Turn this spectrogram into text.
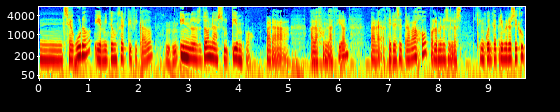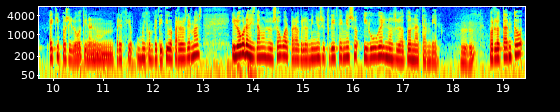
mmm, seguro y emite un certificado uh -huh. y nos dona su tiempo para a la fundación para hacer ese trabajo, por lo menos en los 50 primeros equipos y luego tienen un precio muy competitivo para los demás. Y luego necesitamos un software para que los niños utilicen eso y Google nos lo dona también. Por lo tanto,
